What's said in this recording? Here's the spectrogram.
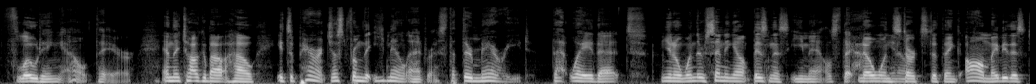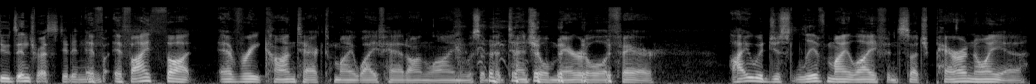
floating out there. And they talk about how it's apparent just from the email address that they're married. That way, that you know, when they're sending out business emails, that no one you know- starts to think, "Oh, maybe this dude's interested in me." If if I thought every contact my wife had online was a potential marital affair, I would just live my life in such paranoia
